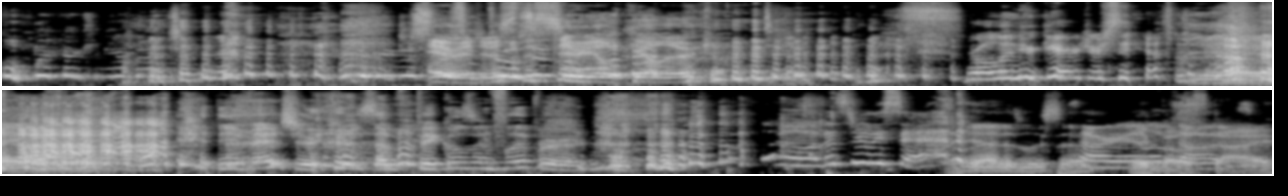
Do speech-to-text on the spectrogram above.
Oh my god, can you imagine? You just Aaron, just some the serial all killer. Roll a new character, Sam. the adventures of Pickles and Flipper. Oh, that's really sad. Yeah, it is really sad. Sorry, I They love both dogs. die.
